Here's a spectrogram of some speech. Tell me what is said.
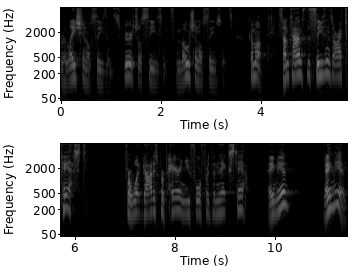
Relational seasons, spiritual seasons, emotional seasons. Come on. Sometimes the seasons are a test for what God is preparing you for for the next step. Amen? Amen.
